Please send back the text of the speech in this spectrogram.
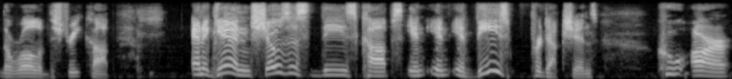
the role of the street cop. And again, shows us these cops in, in, in these productions who are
